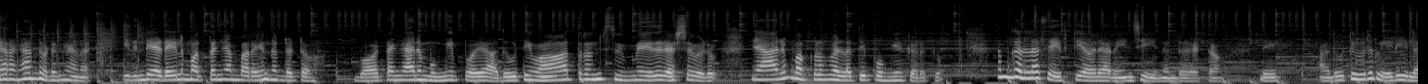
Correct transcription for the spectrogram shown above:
ഇറങ്ങാൻ തുടങ്ങുകയാണ്. ഇതിന്റെ ഇടയിൽ മൊത്തം ഞാൻ പറയുന്നുണ്ട് കേട്ടോ ബോട്ടെങ്ങാനും മുങ്ങിപ്പോയാൽ അതുകൂട്ടി മാത്രം സ്വിം ചെയ്ത് രക്ഷപ്പെടും. ഞാനും മക്കളും വെള്ളത്തിൽ പൊങ്ങിക്കിടക്കും നമുക്കെല്ലാം സേഫ്റ്റി അവർ അറേഞ്ച് ചെയ്യുന്നുണ്ട് കേട്ടോ. ദേ അതുകൂട്ടി ഒരു പേടിയില്ല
